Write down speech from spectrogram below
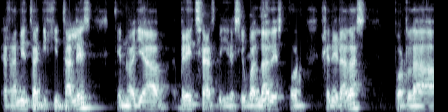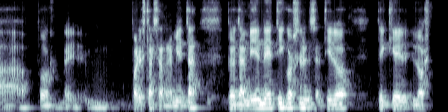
herramientas digitales, que no haya brechas y desigualdades por, generadas por la, por, por estas herramientas, pero también éticos en el sentido de que los,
